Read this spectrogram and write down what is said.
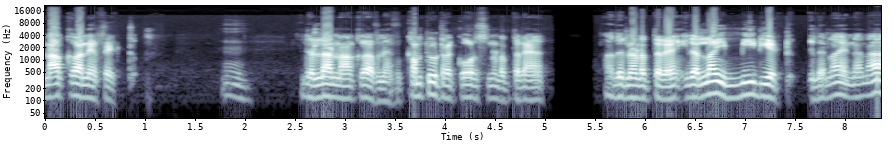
நாக் ஆன் எஃபெக்ட் இதெல்லாம் knock on effect computer course நடத்துகிறேன் அது நடத்துகிறேன் இதெல்லாம் இம்மீடியட் இதெல்லாம் என்னென்னா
